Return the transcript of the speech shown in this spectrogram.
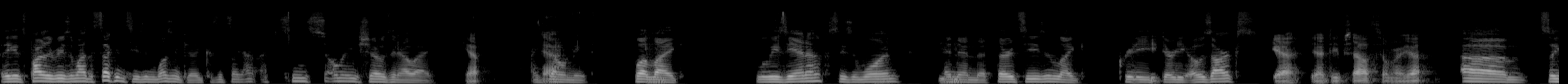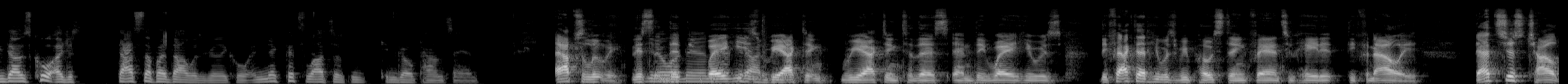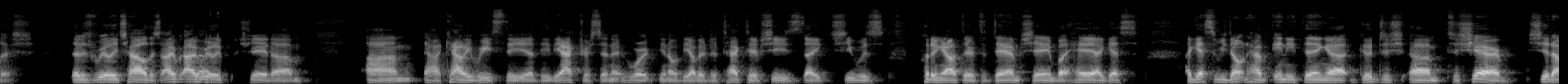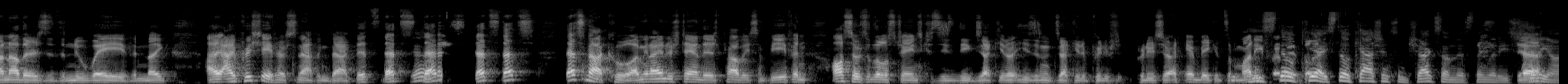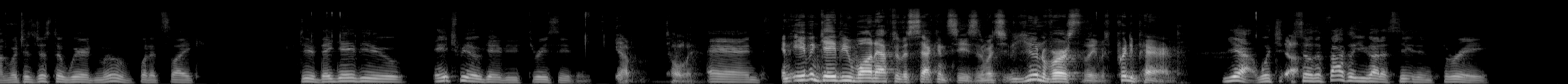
I think it's part of the reason why the second season wasn't good because it's like I- I've seen so many shows in LA. Yep. I Yeah. don't need, but Mhm. like Louisiana season one, Mhm. and then the third season like gritty, Deep. dirty Ozarks. Yeah, yeah, deep south somewhere. Yeah. Um, so that was cool. I just that stuff I thought was really cool. And Nic Pizzolatto can, can go pound sand. Absolutely. This You know the, what, the way Get he's reacting reacting to this and the way he was the fact that he was reposting fans who hated the finale, that's just childish. That is really childish. I I Yeah. really appreciate um um uh, Kali Reis, the, uh, the the actress in it, who worked, you know, the other detective. She's like she was putting out there it's a damn shame, but hey, I guess I guess if you don't have anything uh, good to sh- um, to share, shit on others is the new wave, and like I, I appreciate her snapping back. That's that's Yeah. that is that's that's that's not cool. I mean, I understand there's probably some beef, and also it's a little strange because he's the executive. He's an executive producer, out here making some money. he's still yeah, he's still cashing some checks on this thing that he's Yeah. shitting on, which is just a weird move. But it's like, dude, they gave you HBO gave you three seasons, Yep, totally. and And even gave you one after the second season, which universally was pretty parent. yeah, which Yeah. so the fact that you got a season three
